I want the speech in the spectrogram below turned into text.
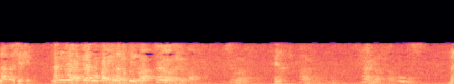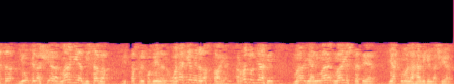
لا بأس يا شيخ. نحن نوافق في هذا وطريقنا الحمد لله. إيه، نعم. بس يمكن أشياء ما هي بسبب للتفرقة بيننا ولا هي من الأخطاء يعني. الرجل جاهل ما يعني ما ما يستطيع يحكم على هذه الأشياء.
